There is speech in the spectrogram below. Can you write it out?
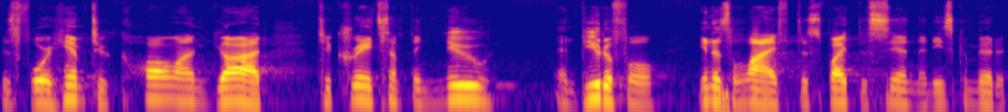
is for him to call on God to create something new and beautiful in his life despite the sin that he's committed.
